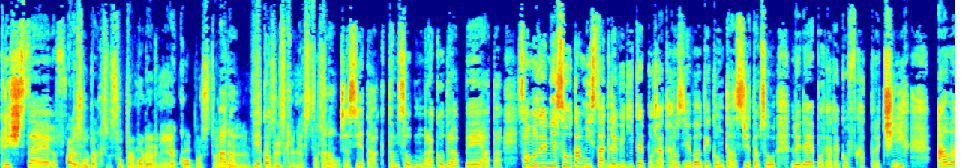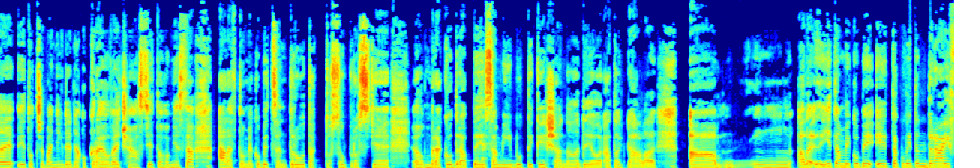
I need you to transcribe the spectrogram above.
Když jste v tom... A jsou tak super moderní, jako prostě ano, ty jako, azijské města Ano, jsou. přesně tak. Tam jsou mrakodrapy a tak. Samozřejmě jsou tam místa, kde vidíte pořád hrozně velký kontrast, že tam jsou lidé pořád jako v chatrčích, ale je to třeba někde na okrajové části toho města, ale v tom jakoby centru, tak tak to jsou prostě eh, mrakodrapy, no. samý butiky Chanel, Dior a tak dále. A, mm, ale je tam jakoby i takový ten drive,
